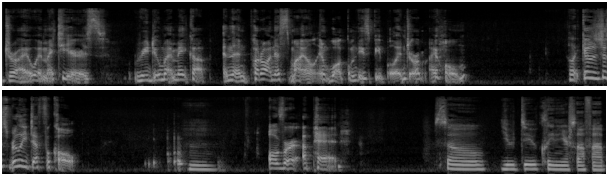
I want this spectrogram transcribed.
dry away my tears, redo my makeup, and then put on a smile and welcome these people into my home. Like it was just really difficult hmm. over a pen. So you do clean yourself up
